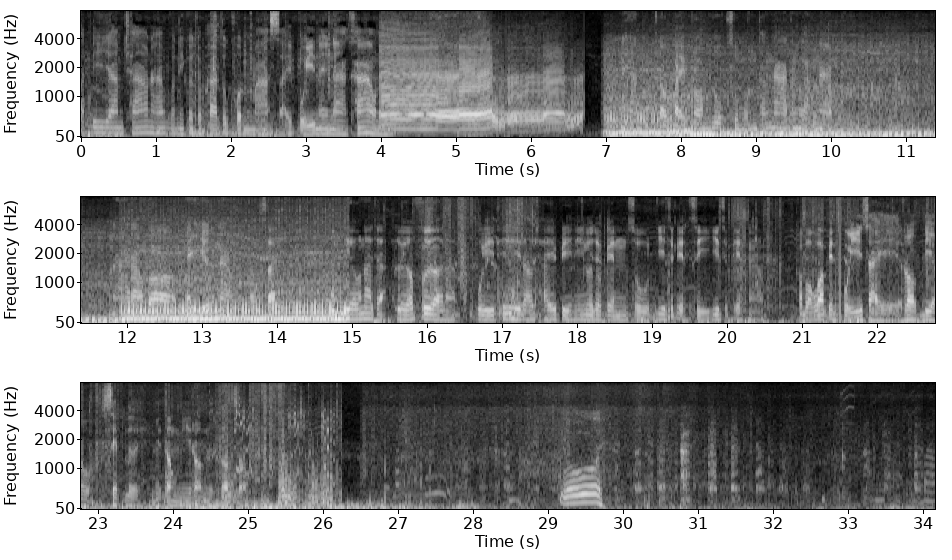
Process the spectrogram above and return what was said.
วัสดียามเช้านะครับ วันนี้ก็จะพาทุกคนมาใส่ปุ๋ยในนาข้าวนะครับนี่ครับเราไปพร้อมลูกสมุนทั้งหน้าทั้งหลังนะครับนาเราก็ไม่เยอะนะครับเราใส่ถุงเดียวน่าจะเหลือเฟือนะครับปุ๋ยที่เราใช้ปีนี้ก็จะเป็นสูตร 21 4 21 นะครับเขาบอกว่าเป็นปุ๋ยใส่รอบเดียวเสร็จเลย ไม่ต้องมีรอบหนึ่งรอบสองโอ้ย เบา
